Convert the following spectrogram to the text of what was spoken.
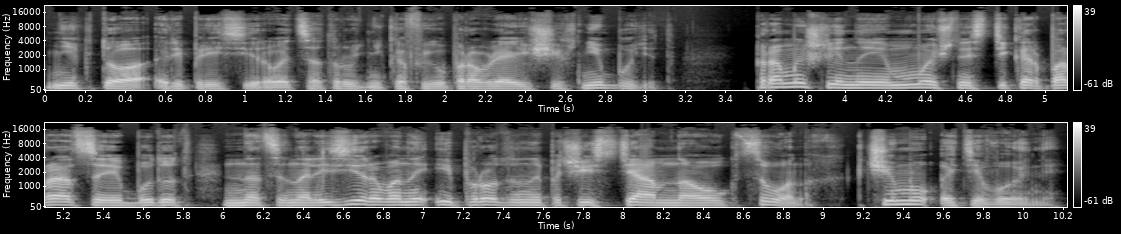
Никто репрессировать сотрудников и управляющих не будет. Промышленные мощности корпорации будут национализированы и проданы по частям на аукционах. К чему эти войны?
